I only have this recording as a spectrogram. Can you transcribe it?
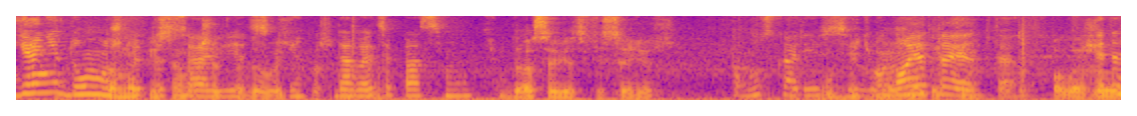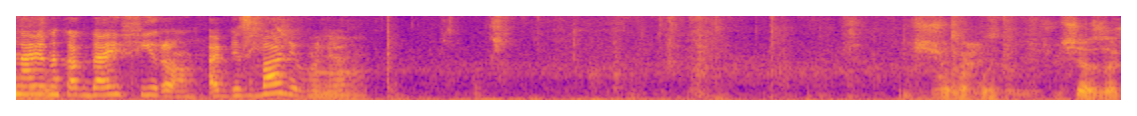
я не думаю, Там что написано это что-то, советский. давайте посмотрим. Давайте посмотрим. Да, Советский Союз. Ну, скорее Убить всего. Но это таким. это. Положил. Это, наверное, когда эфиром обезболивали. М. Еще какой. Сейчас зак-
